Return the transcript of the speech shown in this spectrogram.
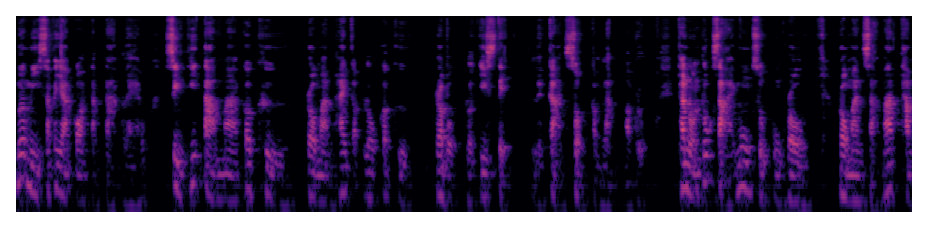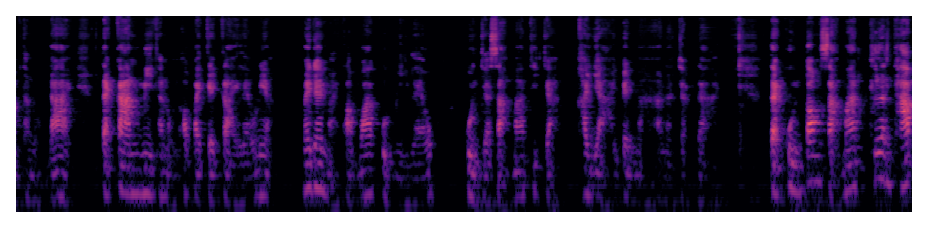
เมื่อมีทรัพยากรต่างๆ แล้ว สิ่งที่ตามมาก็คือโรมันให้กับโลกก็คือ ระบบโลจิสติกหรือการส่งกำลังบำรุง ถนนทุกสายมุ่งสู่กรุงโรม โรมันสามารถทำถนนได้ แต่การมีถนนออกไปไกลๆแล้วเนี่ยไม่ได้หมายความว่าคุณมีแล้ว คุณจะสามารถที่จะขยายเป็นมหาอาณาจักรได้ แต่คุณต้องสามารถเคลื่อนทัพ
